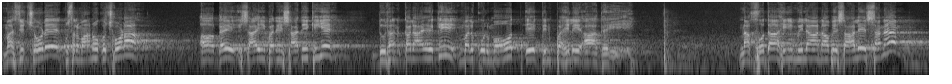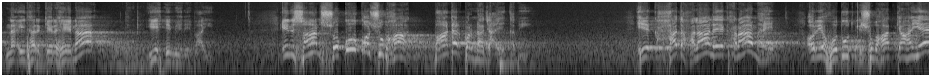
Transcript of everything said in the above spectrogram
مسجد چھوڑے، مسلمانوں کو چھوڑا اور گئے، عیسائی بنے، شادی کیے۔ دلہن کل آئے گی، ملک الموت ایک دن پہلے آ گئی۔ نہ خدا ہی ملا، نہ وسال سنم نہ ادھر کے رہے، نہ یہ ہے میرے بھائی۔ انسان شکو کو شبہات بارڈر پر نہ جائے کبھی۔ ایک حد حلال ہے، ایک حرام ہے۔ اور یہ حدود کی شبہات کیا ہیں؟ یہ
